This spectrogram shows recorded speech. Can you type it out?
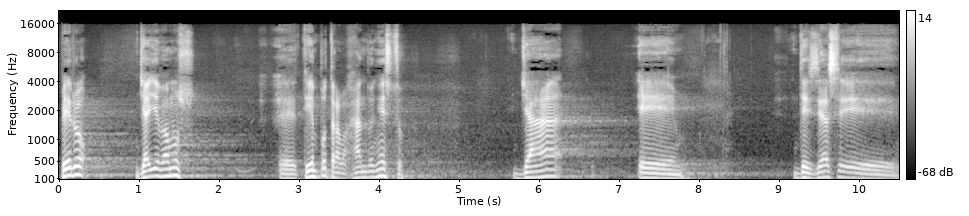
Pero ya llevamos eh, tiempo trabajando en esto. Ya eh, desde hace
